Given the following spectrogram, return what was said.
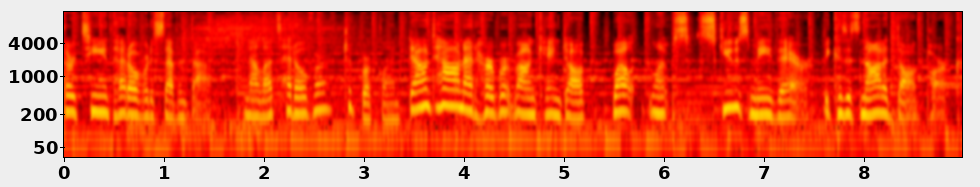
13th, head over to 7th Ave. Now let's head over to Brooklyn. Downtown at Herbert Von King Dog. Well, excuse me there, because it's not a dog park.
